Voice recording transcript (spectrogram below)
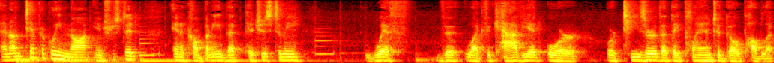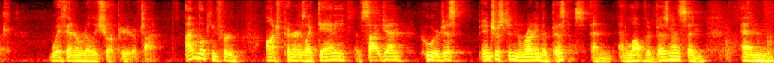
And I'm typically not interested in a company that pitches to me with the like the caveat or or teaser that they plan to go public within a really short period of time. I'm looking for entrepreneurs like Danny of Psygen who are just interested in running their business and and love their business and and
